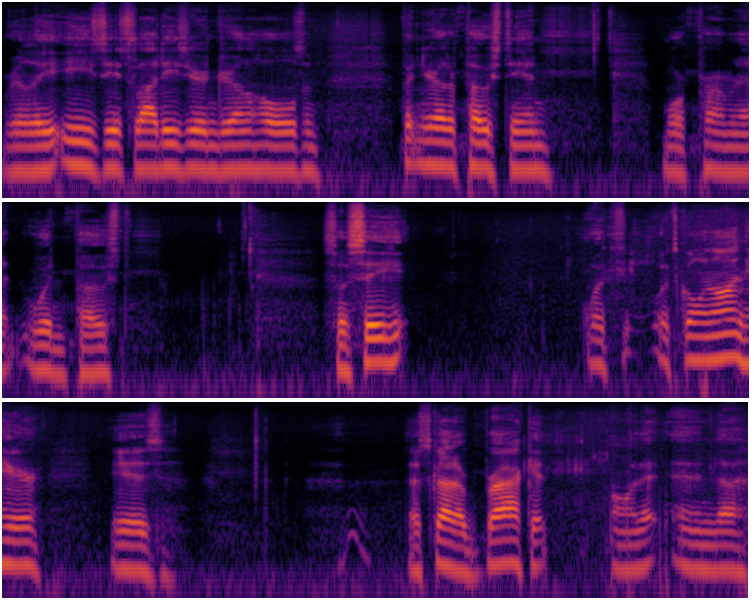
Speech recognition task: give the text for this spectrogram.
really easy. It's a lot easier than drilling holes and putting your other post in. More permanent wooden post. So see, what's, what's going on here is that's got a bracket on it and uh,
